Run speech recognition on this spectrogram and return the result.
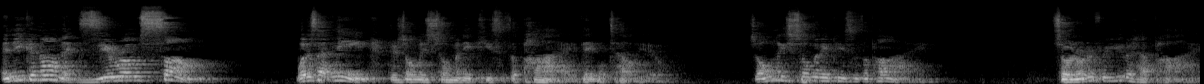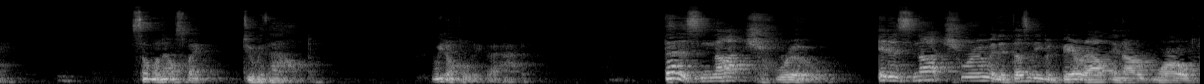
an economic zero sum. What does that mean? There's only so many pieces of pie, they will tell you. There's only so many pieces of pie. So, in order for you to have pie, someone else might do without. We don't believe that. That is not true. It is not true, and it doesn't even bear out in our world.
